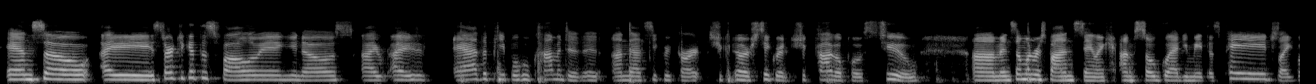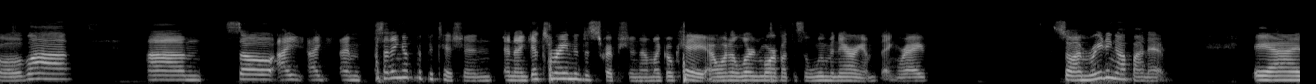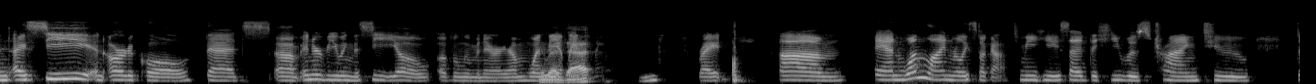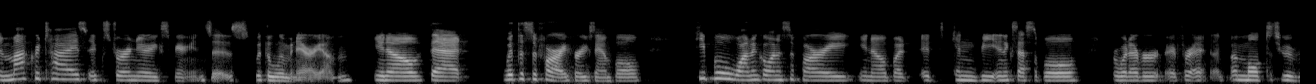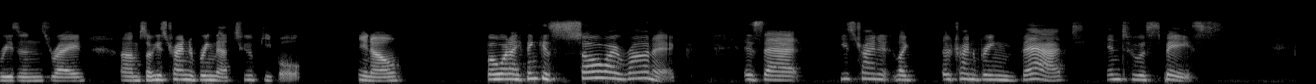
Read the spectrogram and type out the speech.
and so I start to get this following. You know, I I add the people who commented on that secret guard or secret Chicago post too. Um, and someone responds saying like, "I'm so glad you made this page," like blah blah blah. Um, so I, I I'm setting up the petition and I get to write in the description. I'm like, okay, I want to learn more about this Illuminarium thing, right? So I'm reading up on it, and I see an article that's um, interviewing the CEO of Illuminarium when the. Atlantic happened, right? Um, and one line really stuck out to me. He said that he was trying to democratize extraordinary experiences with Illuminarium. You know, that with the safari, for example, people want to go on a safari, you know, but it can be inaccessible for whatever, for a- a multitude of reasons, right? Um, so he's trying to bring that to people, you know. But what I think is so ironic is that he's trying to, like, they're trying to bring that into a space.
